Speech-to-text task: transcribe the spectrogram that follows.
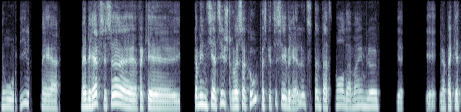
nos vies. Mais, euh, mais bref, c'est ça. Euh, fait que comme initiative, je trouvais ça cool parce que tu sais, c'est vrai, là, tu fais une patinoire de même, là, il y, a un paquet de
